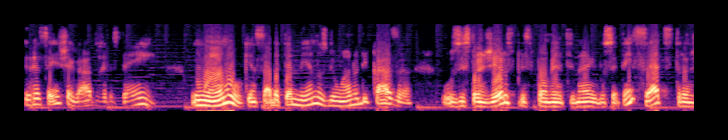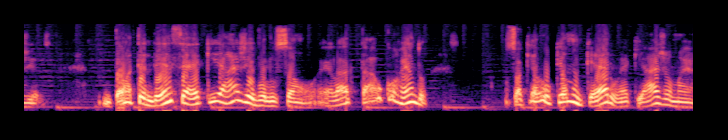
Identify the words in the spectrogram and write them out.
recém-chegados, eles têm um ano, quem sabe até menos de um ano de casa. Os estrangeiros, principalmente, né? E você tem sete estrangeiros. Então a tendência é que haja evolução, ela está ocorrendo. Só que o que eu não quero é que haja uma,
